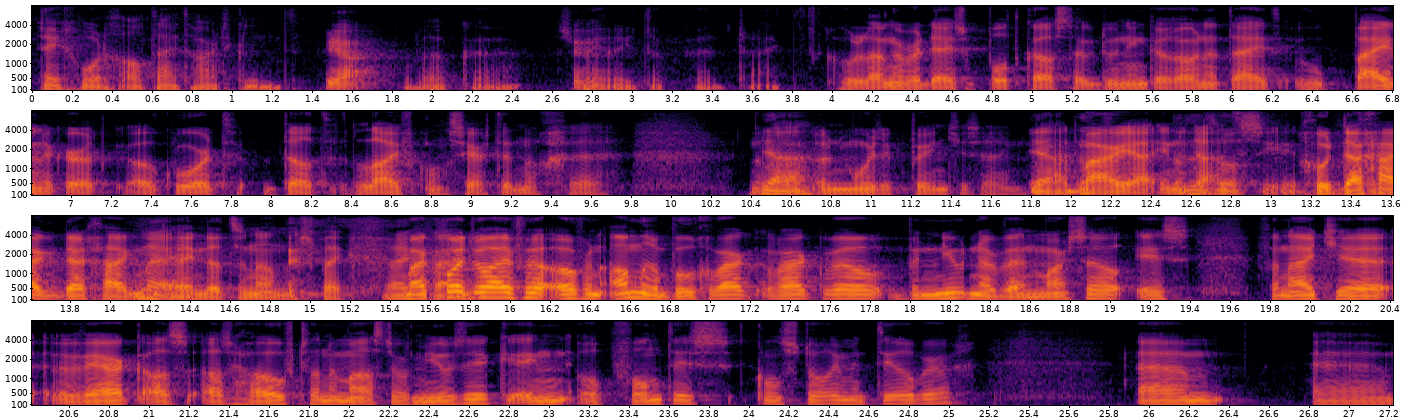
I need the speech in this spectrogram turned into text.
tegenwoordig altijd hard klinkt. ja. Op welke speler je het ook eh, draait. Hoe langer we deze podcast ook doen in coronatijd, hoe pijnlijker het ook wordt dat live concerten nog, eh, nog Ja. een, een moeilijk puntje zijn. Ja, dat- maar ja, inderdaad. Goed, daar ga ik, daar ga ik niet Nee. heen. Dat is een ander gesprek. Nee, maar ik het wel even over een andere boeg. Waar, ik- waar ik wel benieuwd naar ben, Marcel, is vanuit je werk als, als hoofd van de Master of Music in, op Fontis Consortium in Tilburg. ehm, ehm,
